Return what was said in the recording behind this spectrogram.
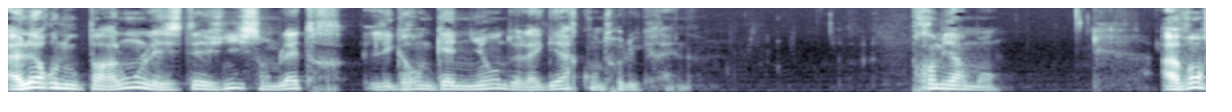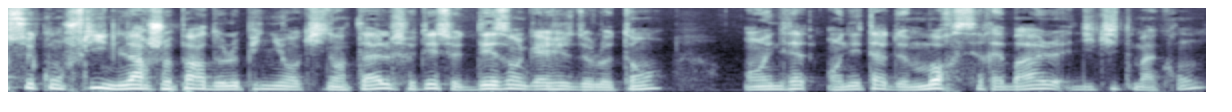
À l'heure où nous parlons, les États-Unis semblent être les grands gagnants de la guerre contre l'Ukraine. Premièrement, avant ce conflit, une large part de l'opinion occidentale souhaitait se désengager de l'OTAN en état, de mort cérébrale, dit Macron,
